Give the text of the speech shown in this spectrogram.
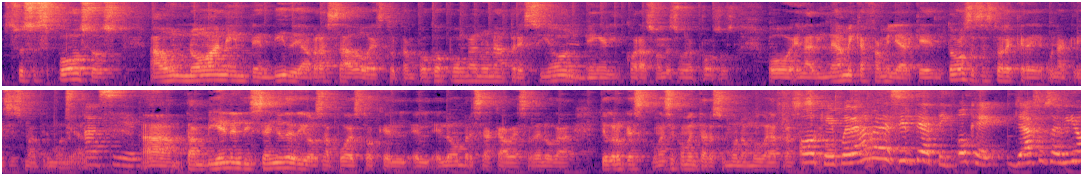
sus esposos aún no han entendido y abrazado esto, tampoco pongan una presión en el corazón de sus esposos o en la dinámica familiar, que entonces esto le cree una crisis matrimonial. Así es. Ah, también el diseño de Dios ha puesto que el, el- el hombre sea cabeza del hogar. Yo creo que es- con ese comentario es una muy buena transición. Ok, pues déjame decirte a ti, ok, ya sucedió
